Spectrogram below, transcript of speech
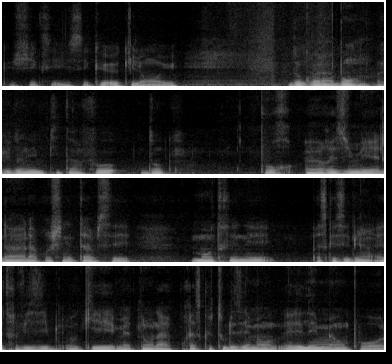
que je sais que c'est- c'est que eux qui l'ont eu. Donc voilà, bon, je vais donner une petite info. Donc, pour euh, résumer, là, la prochaine étape, c'est m'entraîner, parce que c'est bien, être visible, ok. Maintenant, on a presque tous les éléments, pour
